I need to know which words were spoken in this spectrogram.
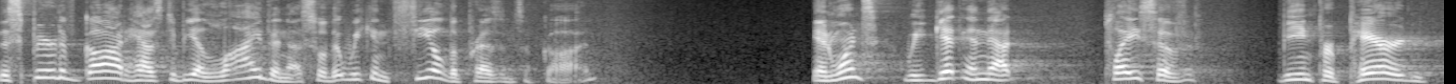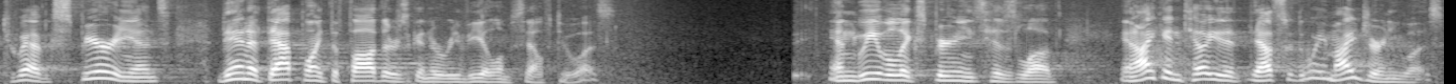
The Spirit of God has to be alive in us so that we can feel the presence of God. And once we get in that place of being prepared to have experience, then at that point, the Father is going to reveal himself to us. and we will experience his love. And I can tell you that that's the way my journey was.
